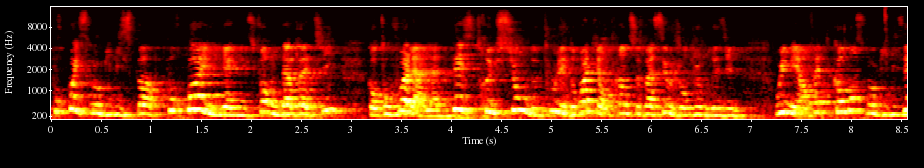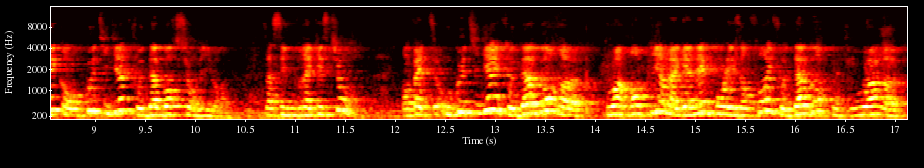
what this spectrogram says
pourquoi ils ne se mobilisent pas? Pourquoi il y a une forme d'apathie quand on voit la, destruction de tous les droits qui est en train de se passer aujourd'hui au Brésil? Oui, mais en fait, comment se mobiliser quand au quotidien, il faut d'abord survivre? Ça, c'est une vraie question. En fait, au quotidien, il faut d'abord euh, pouvoir remplir la gamelle pour les enfants, il faut d'abord pouvoir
